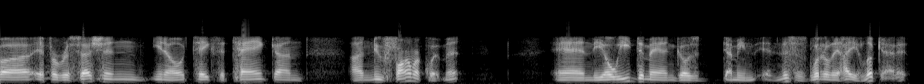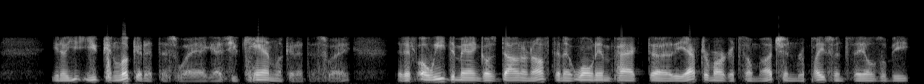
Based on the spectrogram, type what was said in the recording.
uh, if a recession you know takes a tank on on new farm equipment, and the OE demand goes, I mean, and this is literally how you look at it. You know, you, you can look at it this way. I guess you can look at it this way. That if OE demand goes down enough, then it won't impact uh, the aftermarket so much, and replacement sales will be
